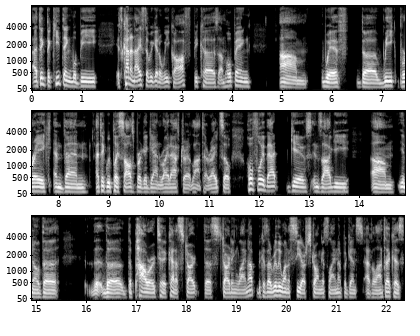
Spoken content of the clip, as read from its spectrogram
I think the key thing will be it's kind of nice that we get a week off because I'm hoping um, with the week break and then I think we play Salzburg again right after Atalanta, right? So hopefully that gives Inzaghi, um, you know, the the the the power to kind of start the starting lineup because I really want to see our strongest lineup against Atalanta because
